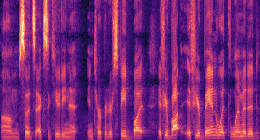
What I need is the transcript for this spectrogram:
Um, so it's executing at interpreter speed. But if you're, if you're bandwidth limited,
